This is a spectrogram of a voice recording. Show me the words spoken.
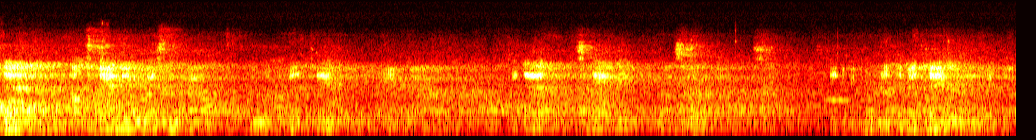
All cadet outstanding wrestling ballot due at the head table right now. All cadet outstanding wrestling ballots need to be turned at the head table right now.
